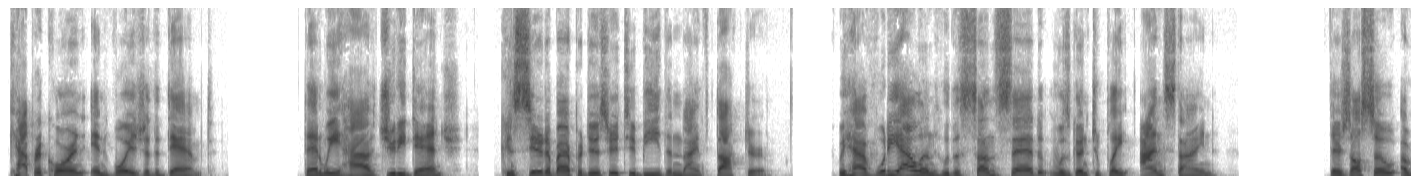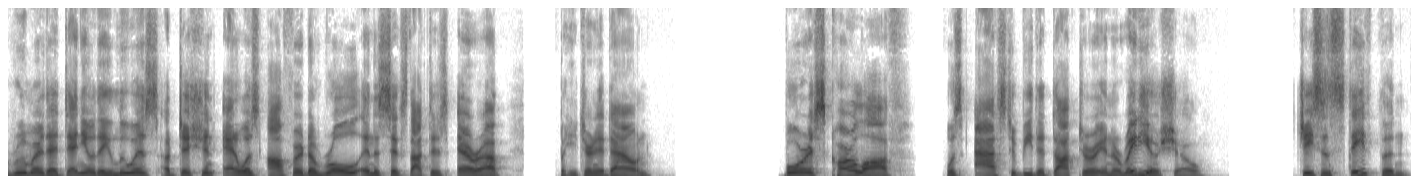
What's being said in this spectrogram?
Capricorn in Voyage of the Damned. Then we have Judi Dench, considered by a producer to be the Ninth Doctor. We have Woody Allen, who the Sun said was going to play Einstein. There's also a rumor that Daniel Day Lewis auditioned and was offered a role in the Sixth Doctor's era, but he turned it down. Boris Karloff was asked to be the doctor in a radio show. Jason Statham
